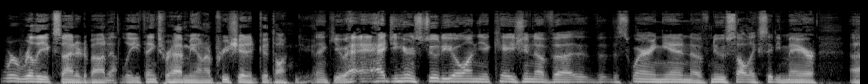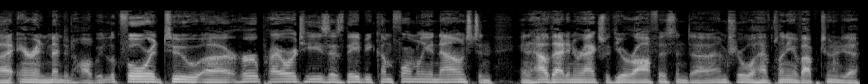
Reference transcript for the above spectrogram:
we're really excited about it, Lee. Thanks for having me on. I appreciate it. Good talking to you. Thank you. I had you here in studio on the occasion of uh, the, the swearing in of new Salt Lake City Mayor uh, Erin Mendenhall. We look forward to uh, her priorities as they become formally announced and, and how that interacts with your office. And uh, I'm sure we'll have plenty of opportunity to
